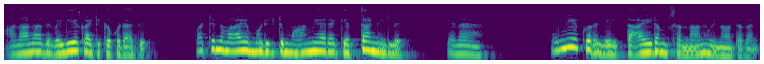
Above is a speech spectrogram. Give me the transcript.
ஆனாலும் அதை வெளியே காட்டிக்கக்கூடாது பட்டுன்னு வாயை மூடிக்கிட்டு மாமியாரை கெத்தா நில்லு என மெல்லிய குரலில் தாயிடம் சொன்னான் வினோதகன்.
